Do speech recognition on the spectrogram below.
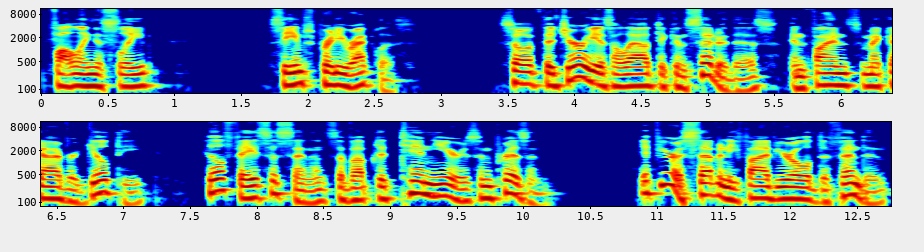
falling asleep. Seems pretty reckless. So if the jury is allowed to consider this and finds McIver guilty, he'll face a sentence of up to 10 years in prison. If you're a 75 year old defendant,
